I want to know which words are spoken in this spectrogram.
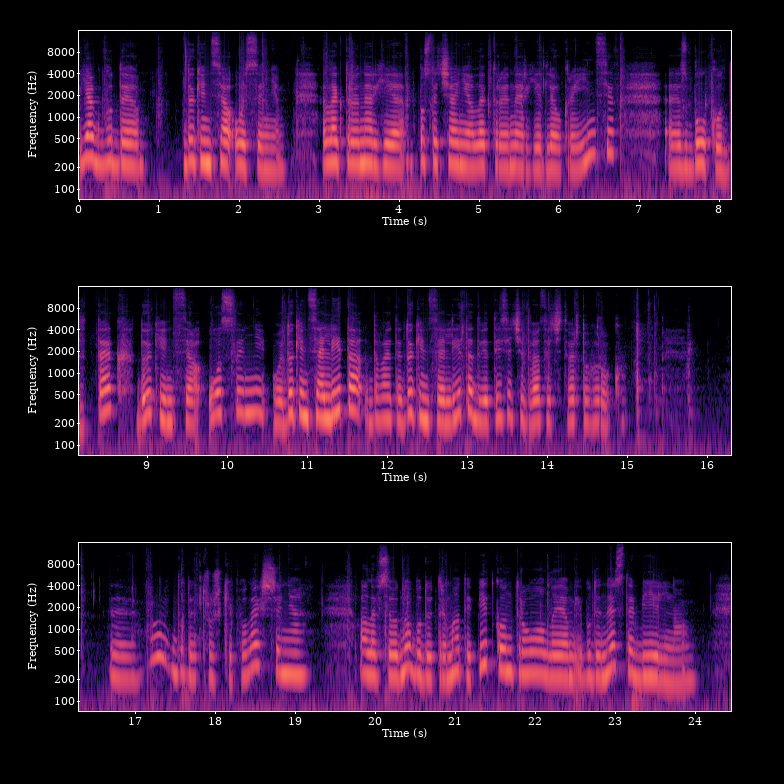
як буде до кінця осені електроенергія, постачання електроенергії для українців е, з боку ДТЕК до кінця осені, ой, до кінця літа, давайте до кінця літа 2024 року. Е, Ну, буде трошки полегшення, але все одно будуть тримати під контролем і буде нестабільно.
